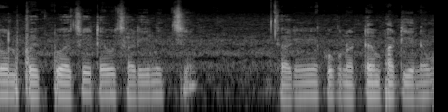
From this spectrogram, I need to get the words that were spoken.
রোল একটু আছে, এটাও ছাড়িয়ে নিচ্ছি। ছাড়িয়ে নিয়ে কোকোনাটটা আমি ফাটিয়ে নেব।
